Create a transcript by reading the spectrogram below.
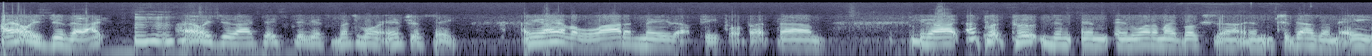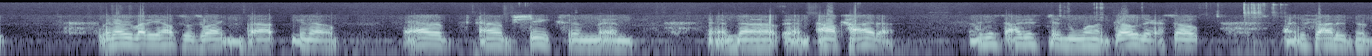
I always do that. I I always do that. I think it gets much more interesting. I mean, I have a lot of made up people, but um, you know, I, I put Putin in, in, in one of my books uh, in 2008 when everybody else was writing about you know Arab Arab sheiks and and and, uh, and Al Qaeda. I just I just didn't want to go there, so I decided to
